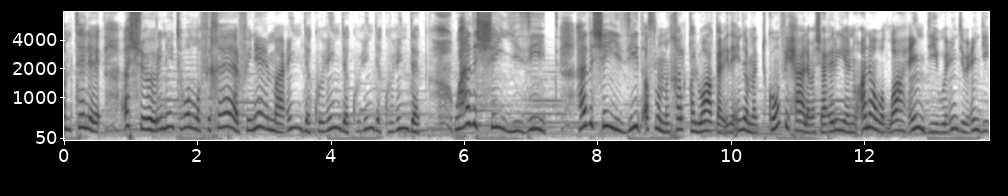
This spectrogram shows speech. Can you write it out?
أمتلئ أشعر إنه أنت والله في خير في نعمة. عندك وعندك وعندك وعندك. وهذا الشيء يزيد. هذا الشيء يزيد أصلا من خلق الواقع. إذا أنت لما تكون في حالة مشاعريا وأنا والله عندي وعندي وعندي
